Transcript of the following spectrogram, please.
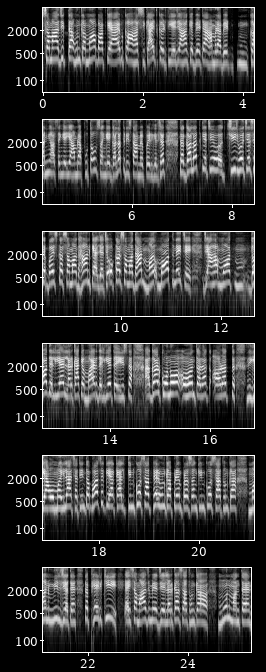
सामाजिकता हुनकर माँ बापके आबि कऽ अहाँ शिकायत करतियै जे अहाँके बेटा हमरा बे कन्या संगे या हमरा पुतहु संगे गलत रिश्तामे पड़ि गेल छथि। तऽ गलतके जे चीज़ होइ छै, से बैस कऽ समाधान कयल जाइ छै। ओकर समाधान मौत नहि छै जे अहाँ मौत दऽ देलियै, लड़काके मारि देलियै तऽ रिश्ता, अगर कोनो ओहन तरहक औरत या ओ महिला छथिन तऽ भऽ सकैए काल्हि किनको साथ फेर हुनका प्रेम प्रसंग किनको साथ हुनका मन मिल जेतनि। तऽ फेर की, एहि समाजमे जे लड़का साथ हुनका मोन मनतन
